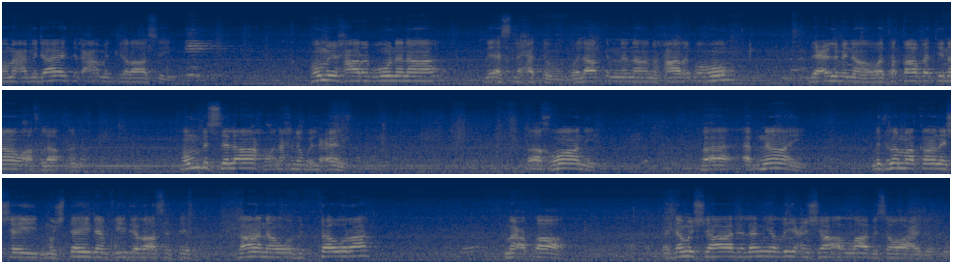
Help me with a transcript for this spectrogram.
ومع بداية العام الدراسي هم يحاربوننا بأسلحتهم ولكننا نحاربهم بعلمنا وثقافتنا وأخلاقنا. هم بالسلاح ونحن بالعلم. فأخواني فأبنائي مثل ما كان الشهيد مجتهدا في دراسته كان هو في الثورة معطاء. فدم الشهادة لن يضيع إن شاء الله بسواعدكم.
